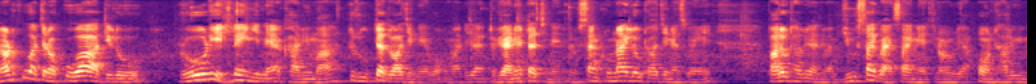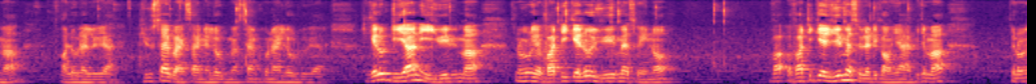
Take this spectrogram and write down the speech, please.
နောက်တစ်ခုကကျတော့ကိုကဒီလို row တွေလှိမ့်နေတဲ့အခါမျိုးမှာတူတူတက်သွားခြင်းနဲ့ပေါ့ဥမာတပြိုင်နဲ့တက်ခြင်းနဲ့ synchronize လုပ်ထားခြင်းနဲ့ဆိုရင်ဘာလုပ်ထားလို့ရလဲဆိုတော့ view side by side နဲ့ကျွန်တော်တို့တွေက on ထားလို့ပြီးမှဘာလုပ်လိုက်လို့ရတယ် view side by side နဲ့လုပ်ပြီးမှ synchronize လုပ်လို့ရတယ်တကယ်လို့ဒီကနေရွေးပြီးမှကျွန်တော်တို့တွေက vertical လို့ရွေးမယ်ဆိုရင်တော့ vertical ရွေးမယ်ဆိုလည်းဒီကောင်ရတယ်ပြီးကျမှကျွန်တော်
